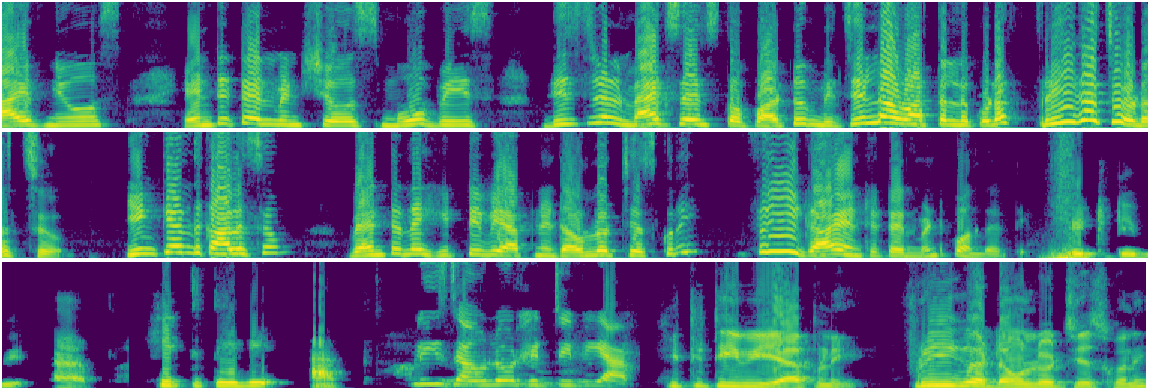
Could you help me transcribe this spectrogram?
live news entertainment shows movies digital మ్యాగజైన్స్తో పాటు మీ జిల్లా వార్తలను కూడా ఫ్రీగా చూడొచ్చు. ఇంకెందుకు ఆలస్యం? వెంటనే హిట్ టీవీ యాప్ని డౌన్లోడ్ చేసుకుని ఫ్రీగా ఎంటర్టైన్మెంట్ పొందండి. Hit TV app. Hit TV app. Hit TV యాప్ని ఫ్రీగా డౌన్లోడ్ చేసుకొని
